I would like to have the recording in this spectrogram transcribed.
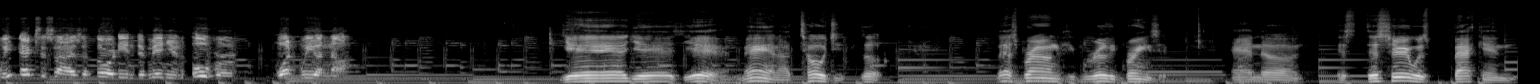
we exercise authority and dominion over what we are not. Yeah, yeah, yeah. Man, I told you. Look, Les Brown, he really brings it. And uh, this here was back in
